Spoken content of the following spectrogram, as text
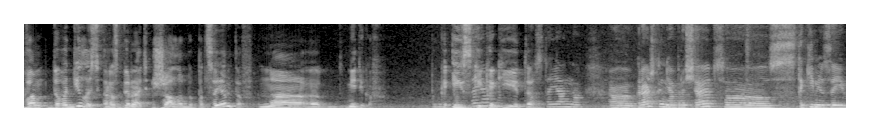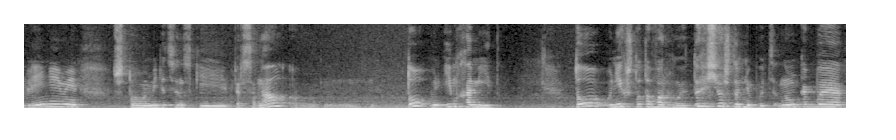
вам доводилось разбирать жалобы пациентов на э, медиков? Иски какие-то? Постоянно э, граждане обращаются с такими заявлениями, что медицинский персонал э, то им хамит, то у них что-то ворует, то еще что-нибудь. Ну, как бы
